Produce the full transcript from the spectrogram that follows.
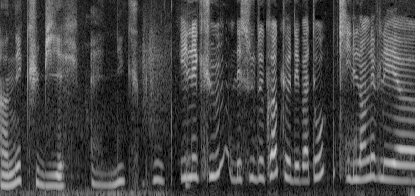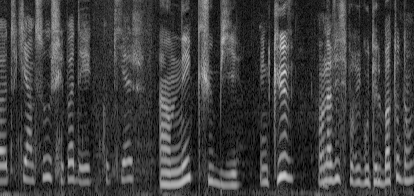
un écubier? Un écubier. Il écume les sous de coque des bateaux, qu'il enlève les euh, trucs qui y a en dessous, je sais pas, des coquillages. Un écubier. Une cuve À mon avis, c'est pour égoutter le bateau, non?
